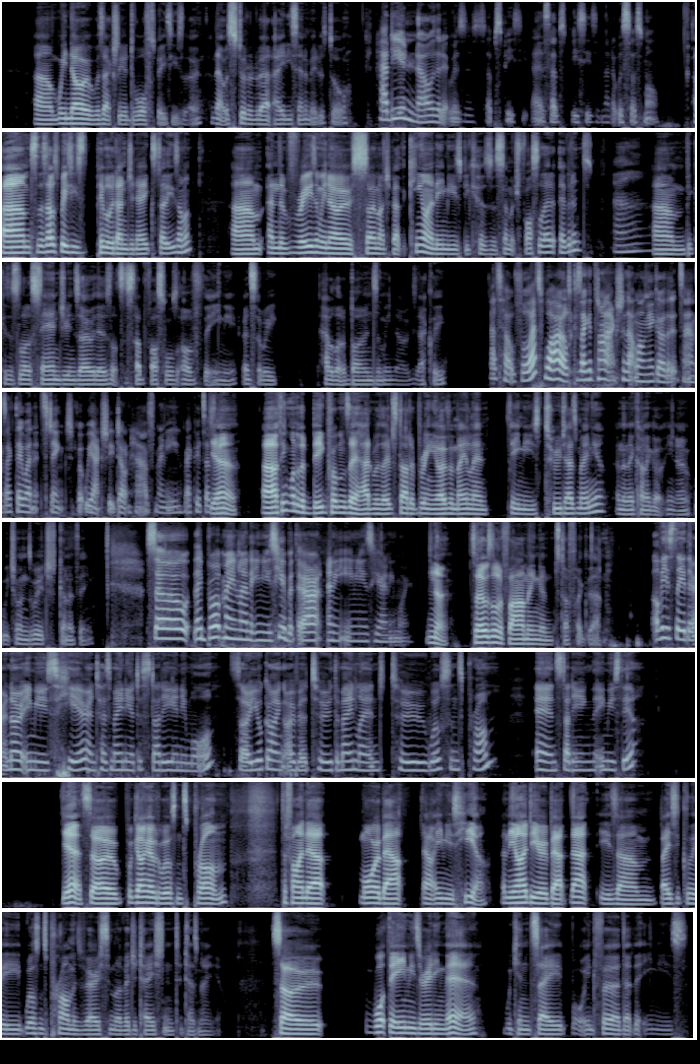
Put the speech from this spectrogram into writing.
um, we know was actually a dwarf species though, and that was stood at about 80 centimeters tall. How do you know that it was a subspecies, a subspecies and that it was so small? Um, so the subspecies, people have done genetic studies on it. Um, and the reason we know so much about the King Island emu is because there's so much fossil evidence. Ah. um, because there's a lot of sand dunes over. there, There's lots of subfossils of the emu, and so we have a lot of bones, and we know exactly. That's helpful. That's wild because like it's not actually that long ago that it sounds like they went extinct, but we actually don't have many records of them. Yeah, uh, I think one of the big problems they had was they started bringing over mainland emus to Tasmania, and then they kind of got you know which one's which kind of thing. So they brought mainland emus here, but there aren't any emus here anymore. No, so there was a lot of farming and stuff like that. Obviously, there are no emus here in Tasmania to study anymore. So you're going over to the mainland to Wilson's Prom and studying the emus there. Yeah, so we're going over to Wilson's prom to find out more about our emus here. And the idea about that is um, basically Wilson's prom is very similar vegetation to Tasmania. So what the emus are eating there, we can say or infer that the emus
